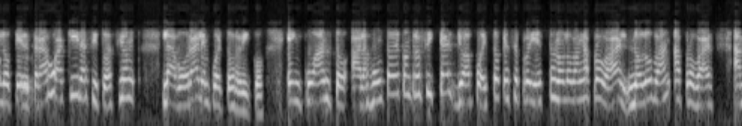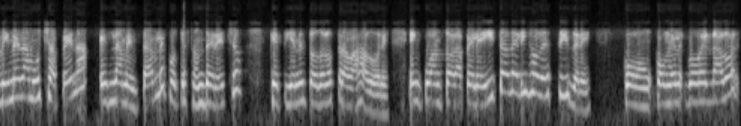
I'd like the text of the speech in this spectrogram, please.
lo que trajo aquí la situación laboral en Puerto Rico. En cuanto a la Junta de Control Fiscal, yo apuesto que ese proyecto no lo van a aprobar, no lo van a aprobar. A mí me da mucha pena, es lamentable porque son derechos que tienen todos los trabajadores. En cuanto a la peleita del hijo de Sidre con, con el gobernador,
